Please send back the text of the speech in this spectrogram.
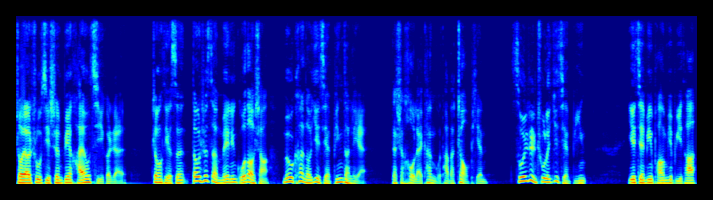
赵阳书记身边还有几个人。张铁森当时在梅林国道上没有看到叶剑兵的脸，但是后来看过他的照片，所以认出了叶剑兵。叶剑兵旁边比他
